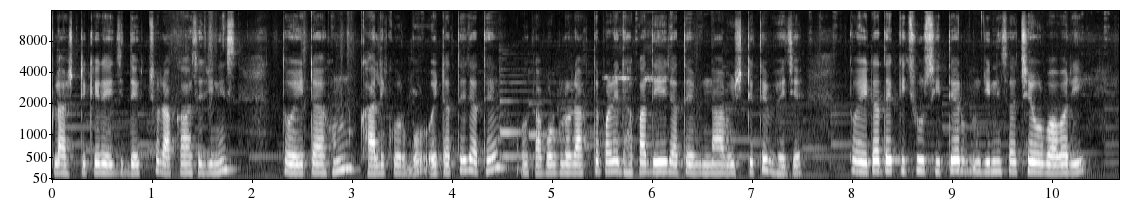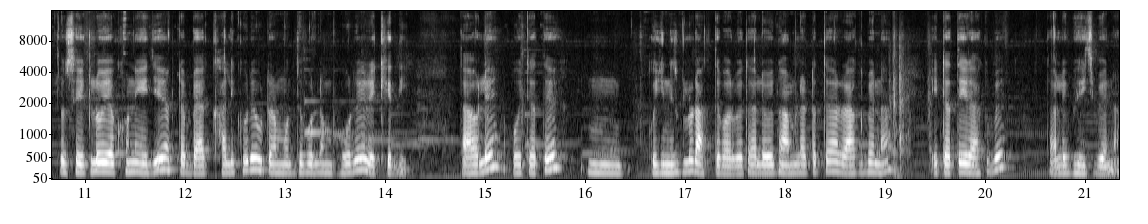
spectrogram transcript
প্লাস্টিকের এই যে দেখছ রাখা আছে জিনিস, তো এটা এখন খালি করব। ওইটাতে যাতে ওই কাপড়গুলো রাখতে পারি, ঢাকা দিয়ে যাতে না বৃষ্টিতে ভেজে। তো এটাতে কিছু শীতের জিনিস আছে ওর বাবারই। তো সেগুলোই এখন এই যে একটা ব্যাগ খালি করে ওটার মধ্যে বললাম ভরে রেখে দিই। তাহলে ওইটাতে ওই জিনিসগুলো রাখতে পারবে। তাহলে ওই গামলাটাতে আর রাখবে না, এটাতেই রাখবে, তাহলে ভিজবে না।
